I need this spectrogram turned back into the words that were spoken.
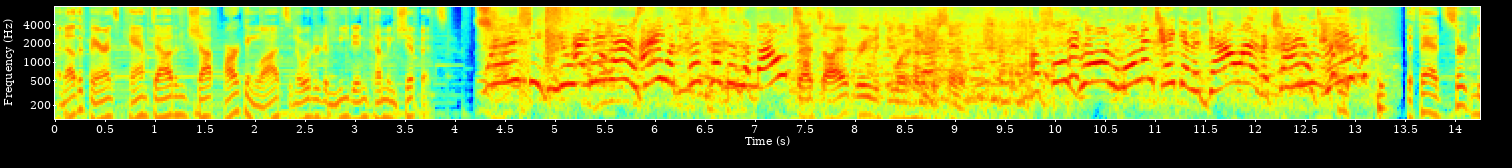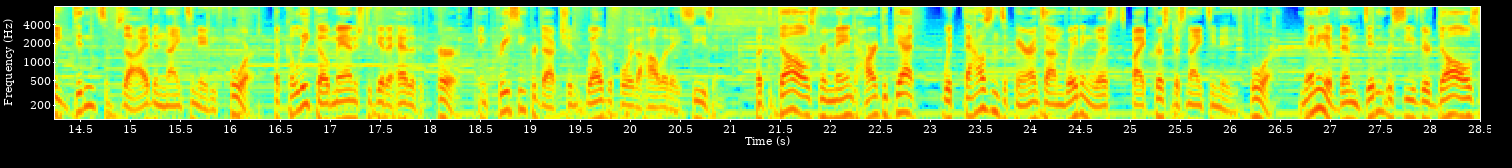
and other parents camped out in shop parking lots in order to meet incoming shipments. Where is she? Do you see her? Is that what Christmas is about? That's, I agree with you 100%. A full-grown woman taking a doll out of a child's hand? The fad certainly didn't subside in 1984, but Coleco managed to get ahead of the curve, increasing production well before the holiday season. But the dolls remained hard to get, with thousands of parents on waiting lists by Christmas 1984. Many of them didn't receive their dolls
